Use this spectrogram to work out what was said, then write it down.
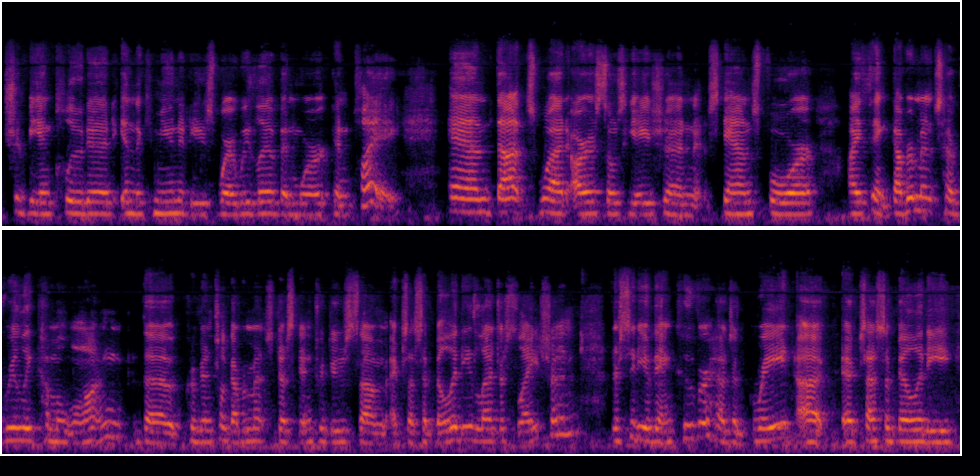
should be included in the communities where we live and work and play. And that's what our association stands for. I think governments have really come along. The provincial governments just introduced some accessibility legislation. The City of Vancouver has a great uh, accessibility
